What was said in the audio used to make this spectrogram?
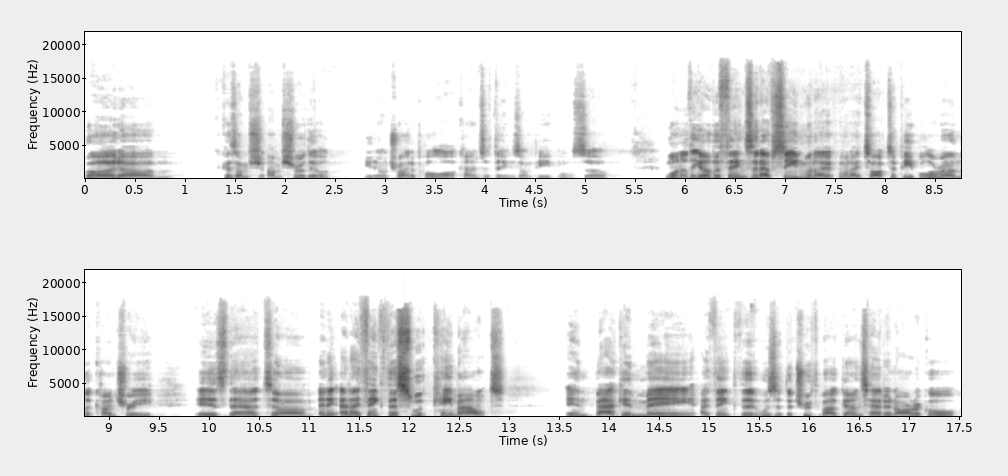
but um, because I'm I'm sure they'll you know try to pull all kinds of things on people. So one of the other things that I've seen when I when I talk to people around the country is that um, and it, and I think this came out in back in May. I think that was it. The Truth About Guns had an article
